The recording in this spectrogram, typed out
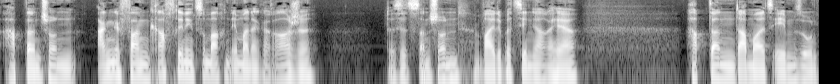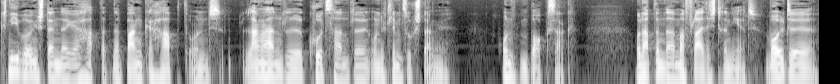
habe dann schon angefangen, Krafttraining zu machen, immer in der Garage. Das ist jetzt dann schon weit über zehn Jahre her. Hab dann damals eben so einen Kniebeugenständer gehabt, hab eine Bank gehabt und Langhandel, Kurzhanteln und eine Klimmzugstange und einen Boxsack. Und hab dann da mal fleißig trainiert. Wollte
